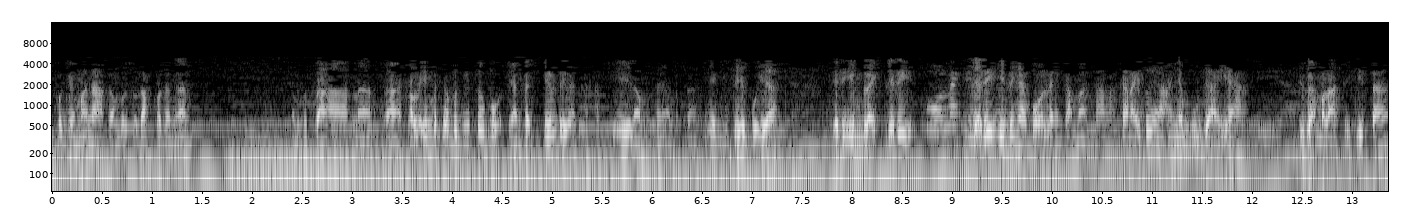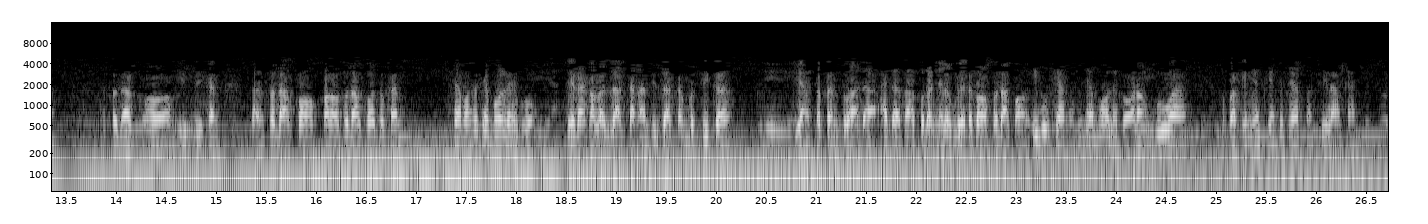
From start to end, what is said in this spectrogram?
Bagaimana akan bersodako dengan yang besar? Nah, nah kalau imlek begitu bu, yang kecil dengan yang kecil, yang besar yang besar. Ya gitu ya bu ya. Jadi imlek, jadi boleh, ya, jadi intinya boleh nggak masalah. Karena itu yang hanya budaya. Iya. Juga melatih kita bersodako, gitu kan. Dan sodako, kalau sodako itu kan siapa saja boleh bu. Iya. Beda kalau zakat nanti zakat mesti ke iya. yang tertentu ada ada aturannya loh. Beda kalau sedekah ibu siapa saja boleh ke orang tua, ke fakir miskin ke siapa silakan. Betul,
